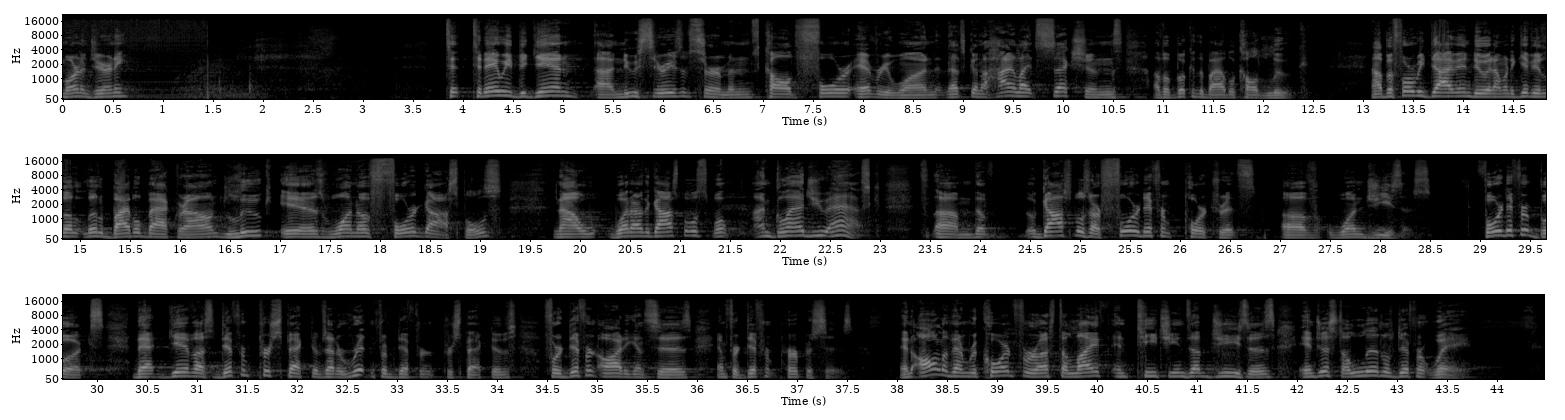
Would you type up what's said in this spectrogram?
Morning, Journey. T- today we begin a new series of sermons called For Everyone that's going to highlight sections of a book of the Bible called Luke. Now, before we dive into it, I want to give you a little, little Bible background. Luke is one of four Gospels. Now, what are the Gospels? Well, I'm glad you asked. Um, the, the Gospels are four different portraits of one Jesus four different books that give us different perspectives that are written from different perspectives for different audiences and for different purposes. And all of them record for us the life and teachings of Jesus in just a little different way.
